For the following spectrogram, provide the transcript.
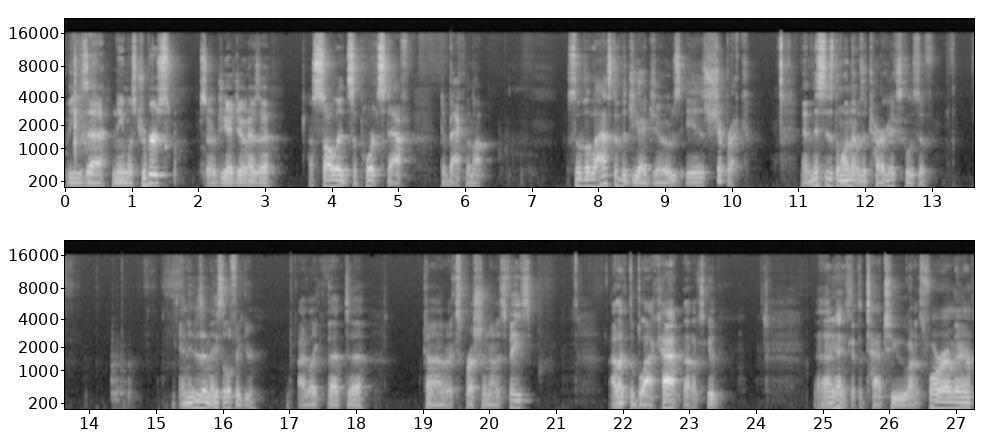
these uh, nameless troopers. So G.I. Joe has a, a solid support staff to back them up. So the last of the G.I. Joes is Shipwreck. And this is the one that was a Target exclusive. And it is a nice little figure. I like that uh, kind of expression on his face. I like the black hat. That looks good. Uh, yeah, he's got the tattoo on his forearm there.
